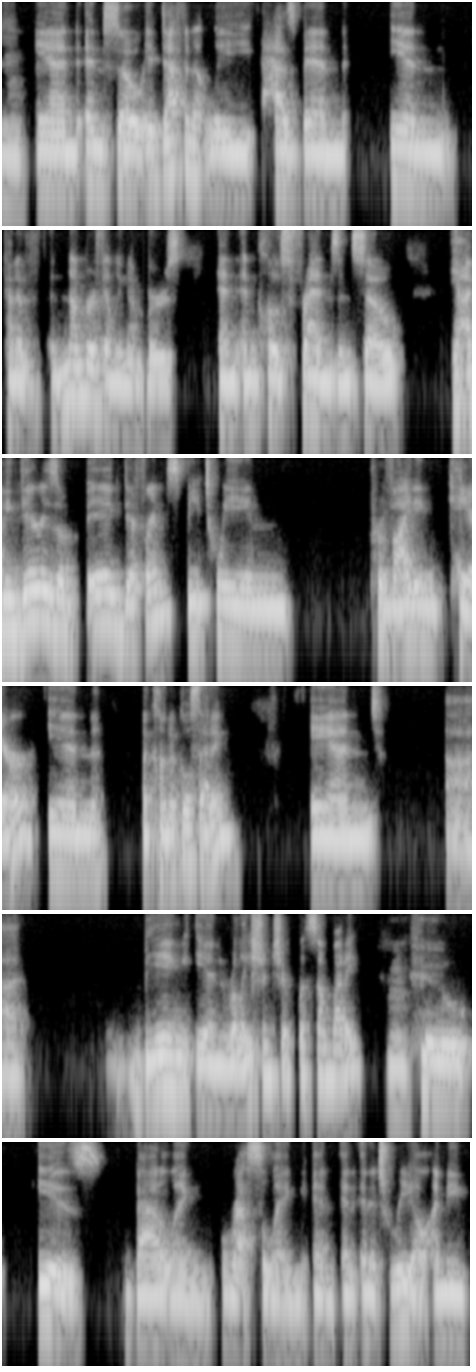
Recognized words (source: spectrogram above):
Mm. And and so it definitely has been in kind of a number of family members and and close friends. And so yeah, I mean there is a big difference between providing care in a clinical setting and uh, being in relationship with somebody mm. who is battling, wrestling, and and and it's real. I mean,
